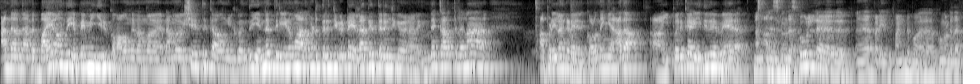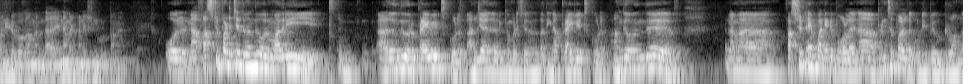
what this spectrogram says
அந்த அந்த அந்த பயம் வந்து எப்பயுமே இருக்கும். அவங்க நம்ம நம்ம விஷயத்துக்கு அவங்களுக்கு வந்து என்ன தெரியணுமோ அதை மட்டும் தெரிஞ்சுக்கிட்டு எல்லாத்தையும் தெரிஞ்சுக்க வேணாம் இந்த காலத்துலலாம் அப்படிலாம் கிடையாது. குழந்தைங்க அதான் இப்ப இருக்க இதுவே வேற. அந்த அந்த ஸ்கூலில் ஏதாவது படி பண்ணிட்டு போ ஹோம்ஒர்க் ஏதாவது பண்ணிட்டு போகாமல் இருந்தால் என்ன மாதிரி பனிஷ்மெண்ட் கொடுப்பாங்க? ஒரு நான் ஃபர்ஸ்ட் படிச்சது வந்து ஒரு மாதிரி அது வந்து ஒரு ப்ரைவேட் ஸ்கூல் அஞ்சாவது வரைக்கும் படிச்சது வந்து பார்த்தீங்கன்னா ப்ரைவேட் ஸ்கூல் அங்கே வந்து நம்ம ஃபர்ஸ்ட் டைம் பண்ணிட்டு போகலைன்னா பிரின்சிபால்கிட்ட கூட்டிகிட்டு போய் விட்டுருவாங்க.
